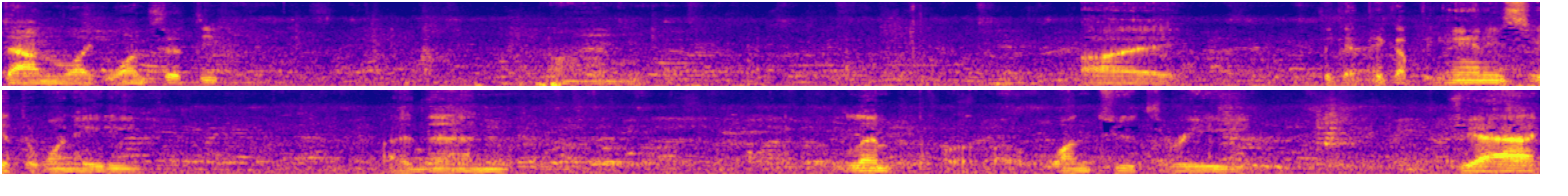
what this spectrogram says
down to like 150. Um, I think I pick up the antes to get to 180 and then limp uh, one two three jack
